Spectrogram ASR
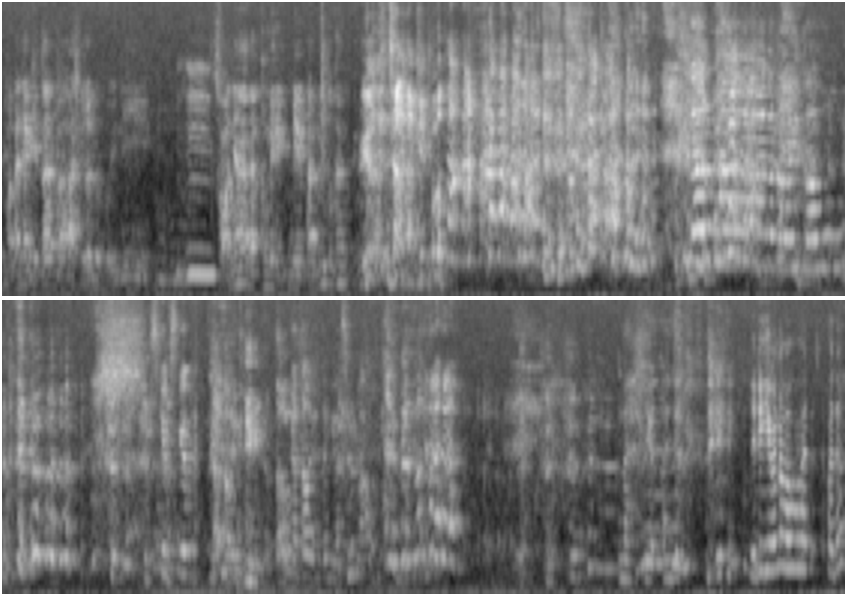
makanya kita bahas film dulu ini Mm, soalnya ada kemirip-miripan gitu kan jangan gitu Kenapa? Ketawain kamu. skip skip. gatel ini gatel Gatal gatal gila skip wow. Nah, yuk lanjut. Jadi gimana Bapak Padang?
